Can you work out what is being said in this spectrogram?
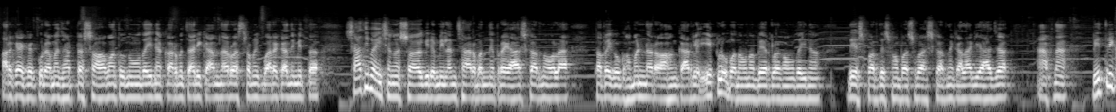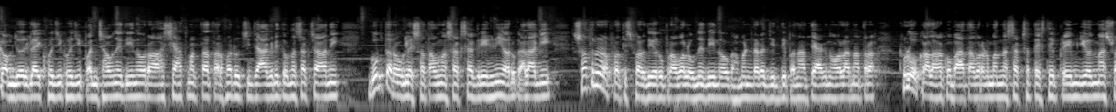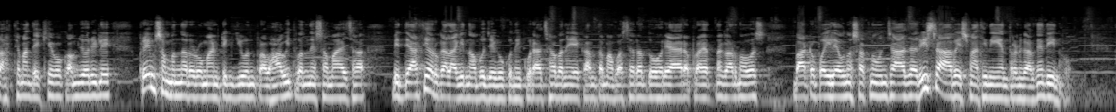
अर्काका कुरामा झट्ट सहमत हुनु हुँदैन कर्मचारी कामदार वा श्रमिक वर्गका निमित्त साथीभाइसँग सहयोगी र मिलनसार बन्ने प्रयास गर्नुहोला तपाईँको घमण्ड र अहङ्कारले एक्लो बनाउन बेर लगाउँदैन। देश परदेशमा बसोबास गर्नेका लागि आज आफ्ना भित्री कमजोरीलाई खोजी खोजी पन्छाउने दिन रहस्यात्मकतातर्फ रुचि जागृत हुन सक्छ अनि गुप्त रोगले सताउन सक्छ। गृहिणीहरूका लागि शत्रु र प्रतिस्पर्धीहरू प्रबल हुने दिन हो घमण्ड र जिद्दीपना त्याग्नुहोला नत्र ठुलो कलहको वातावरण बन्न सक्छ। त्यस्तै प्रेम जीवनमा स्वास्थ्यमा देखिएको कमजोरीले प्रेम सम्बन्ध र रोमान्टिक जीवन प्रभावित बन्ने समय छ। विद्यार्थीहरूका लागि नबुझेको कुनै कुरा छ भने एकान्तमा बसेर दोहोऱ्याएर प्रयत्न गर्नुहोस्। बाटो पहिल्याउन सक्नुहुन्छ। आज रिस र आवेशमाथि नियन्त्रण गर्ने दिन हो।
